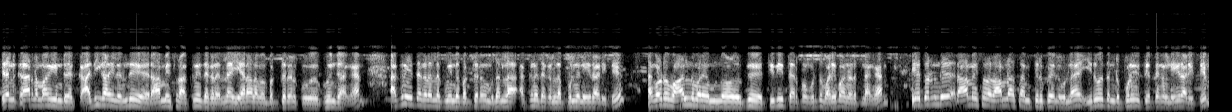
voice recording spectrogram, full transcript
இதன் காரணமாக இன்று அதிகாலையிலிருந்து ராமேஸ்வரம் அக்னி தகடல ஏராளமான பக்தர்கள் கு- குவிஞ்சாங்க. அக்னி தகடல குவிந்த பக்தர்கள் முதல்ல அக்னி தகடல புனித நீராடிட்டு தங்களோட வாழ்ந்து மறை முன்னோருக்கு திதி தர்ப்பம் கொடுத்து வழிபாடு நடத்தினாங்க. இதை தொடர்ந்து ராமேஸ்வரம் ராமநாதசாமி திருக்கோயில் உள்ள இருபத்தி ரெண்டு புனித தீர்த்தங்கள் நீராடிட்டு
